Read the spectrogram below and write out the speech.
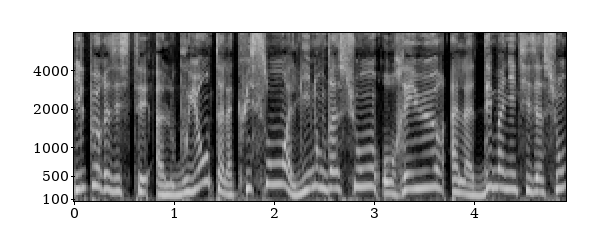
Il peut résister à l'eau bouillante, à la cuisson, à l'inondation, aux rayures, à la démagnétisation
